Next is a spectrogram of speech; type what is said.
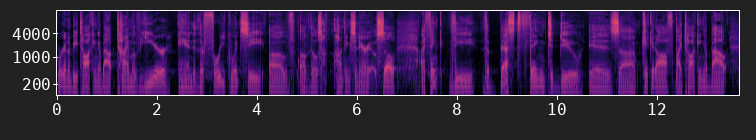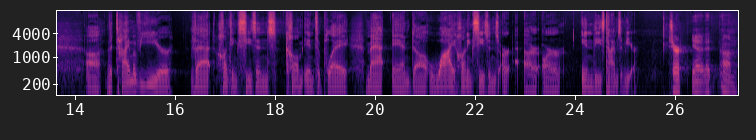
we're going to be talking about time of year and the frequency of of those hunting scenarios. So, I think the the best thing to do is uh, kick it off by talking about uh, the time of year that hunting seasons come into play, Matt, and uh, why hunting seasons are, are are in these times of year. Sure. Yeah. That. Um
